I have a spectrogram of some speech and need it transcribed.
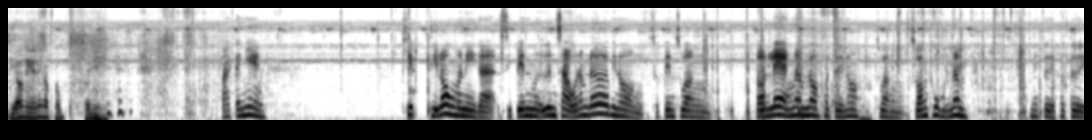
เดี๋ยวนี้นะครับผมตัวนี้ปลากระแยงคลิปที่ลงมานี่ก็สิเป็นมื้ออื่นเช้านํเด้อพี่น้องสิเป็นช่วงตอนแรกนํเนาะพ่อเตยเนาะช่วงสองทุ่มนํแม่เตยพ่อเตย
